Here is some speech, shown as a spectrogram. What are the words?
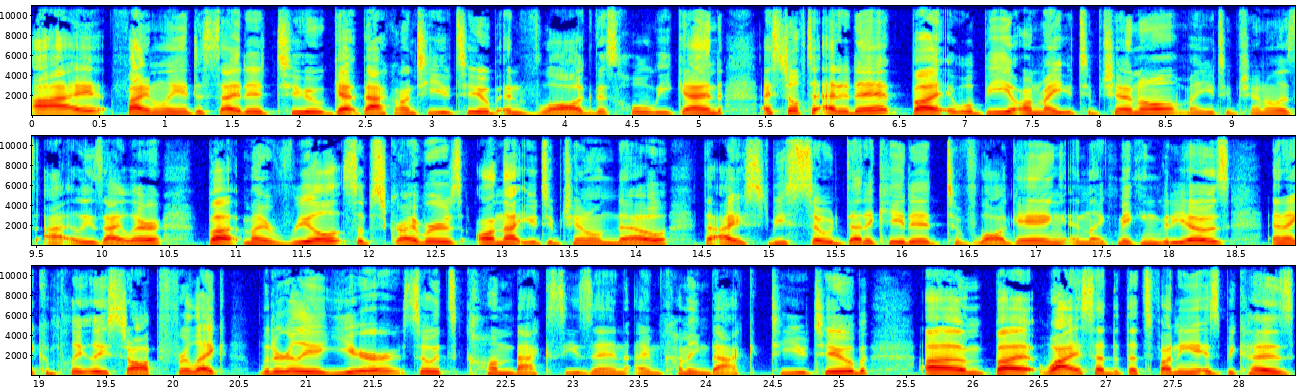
I finally decided to get back onto YouTube and vlog this whole weekend. I still have to edit it, but it will be on my YouTube channel. My YouTube channel is at Ellie Zeiler. But my real subscribers on that YouTube channel know that I used to be so dedicated to vlogging and like making videos, and I completely stopped for like literally a year. So it's comeback season. I'm coming back to YouTube. Um, but why I said that that's funny is because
